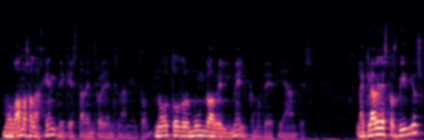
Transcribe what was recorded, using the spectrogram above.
movamos a la gente que está dentro del entrenamiento. No todo el mundo abre el email, como te decía antes. La clave de estos vídeos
